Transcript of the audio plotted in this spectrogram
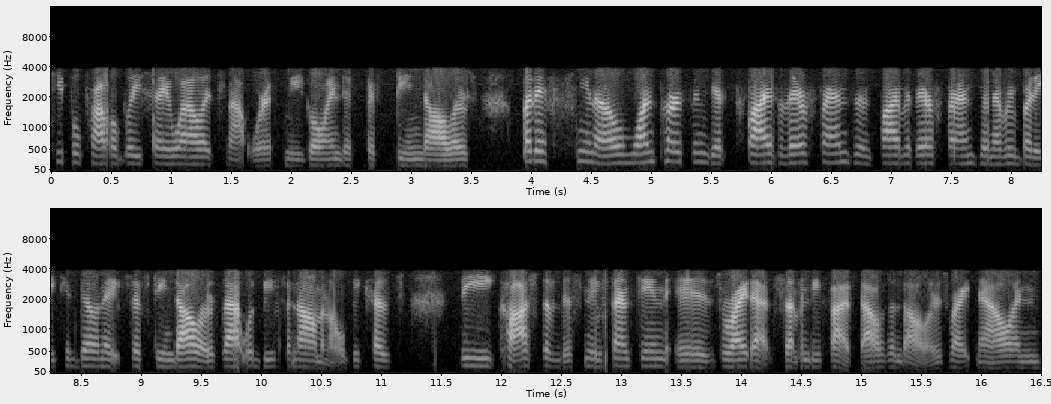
people probably say, "Well, it's not worth me going to fifteen dollars." But if you know one person gets five of their friends and five of their friends, and everybody can donate fifteen dollars, that would be phenomenal because the cost of this new fencing is right at seventy five thousand dollars right now, and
